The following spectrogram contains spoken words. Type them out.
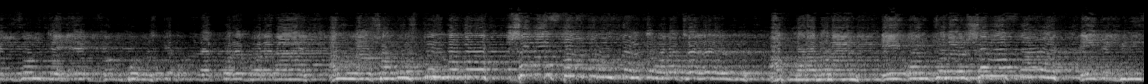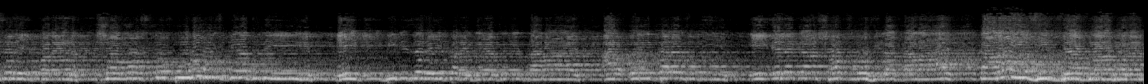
একজনকে একজন পুরুষকে উল্লেখ করে বলে নাই, আল্লাহ সমস্ত এই যে ব্রিজের এই পারের সমস্ত পুরুষ গিয়া যদি এই ব্রিজের এই পারে গিয়া যদি দাঁড়ায়, আর ওই পারে যদি এই এলাকার সব মহিলা দাঁড়ায় তারা জিতবে আপনারা বলেন।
